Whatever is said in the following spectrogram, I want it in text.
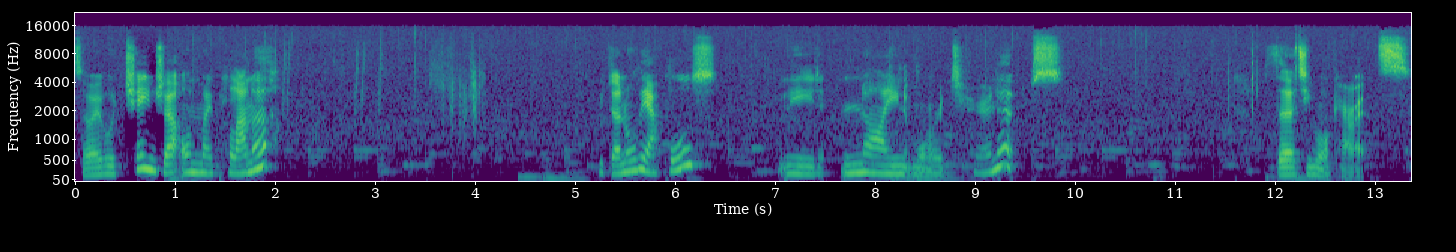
So I will change that on my planner. We've done all the apples. We need nine more turnips. 30 more carrots.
